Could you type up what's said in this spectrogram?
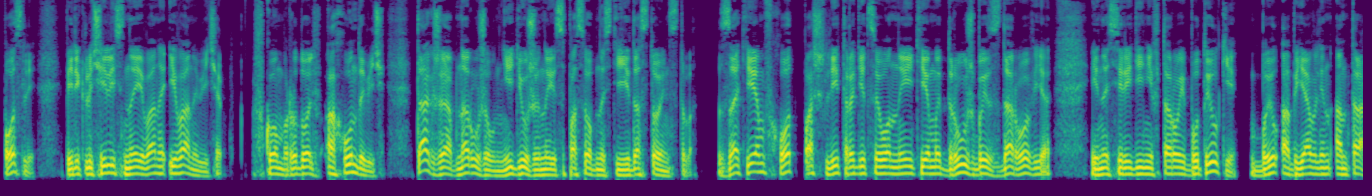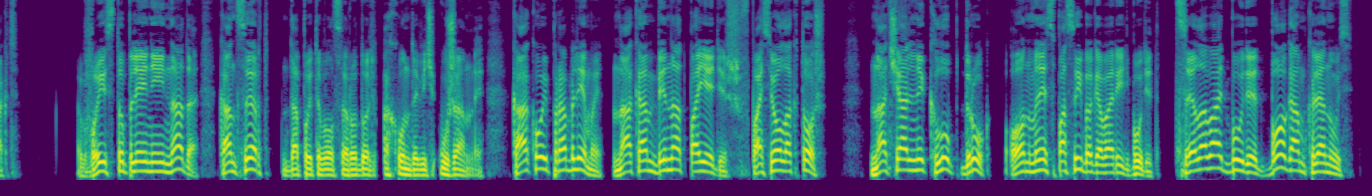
После переключились на Ивана Ивановича, в ком Рудольф Ахундович также обнаружил недюжинные способности и достоинства. Затем в ход пошли традиционные темы дружбы, здоровья, и на середине второй бутылки был объявлен антракт. «Выступлений надо! Концерт!» — допытывался Рудольф Ахундович у Жанны. «Какой проблемы? На комбинат поедешь, в поселок тоже. Начальный клуб, друг, он мне спасибо говорить будет. Целовать будет, богом клянусь.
